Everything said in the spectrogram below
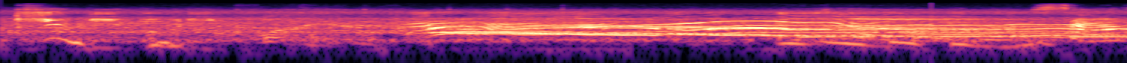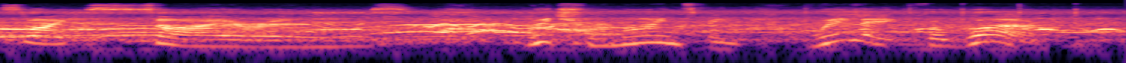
a cutie booty choir. Oh, sounds like sirens. Which reminds me, we're late for work.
